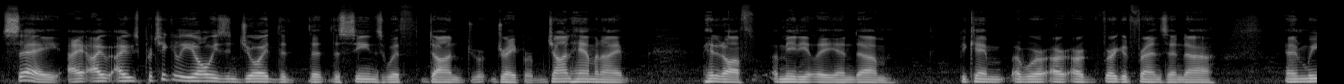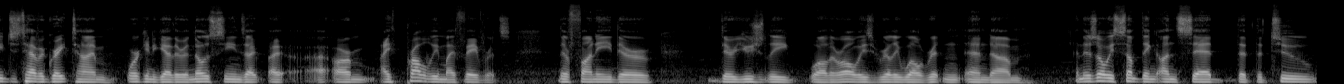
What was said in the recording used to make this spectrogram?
say. I, I, I particularly always enjoyed the, the, the scenes with Don Draper. Jon Hamm and I hit it off immediately and um, became uh, we're are, are very good friends and uh, and we just have a great time working together. And those scenes I, I, I are I probably my favorites. They're funny. They're they're usually well. They're always really well written and. Um, and there's always something unsaid that the two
